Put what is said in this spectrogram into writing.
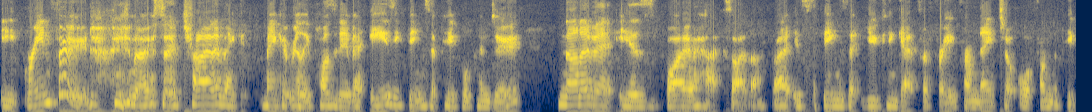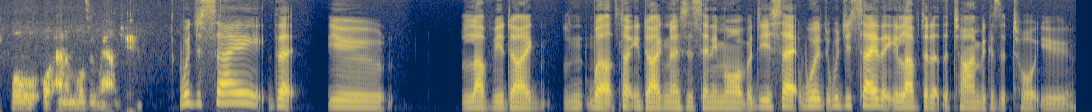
eat green food, you know, so trying to make, make it really positive and easy things that people can do. None of it is biohacks either, right? It's things that you can get for free from nature or from the people or animals around you. Would you say that you love your diag well it's not your diagnosis anymore but do you say would would you say that you loved it at the time because it taught you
